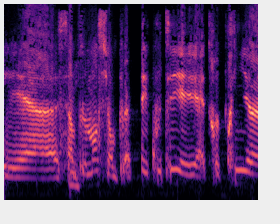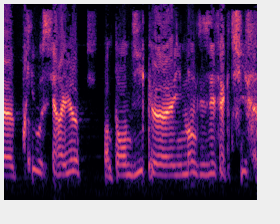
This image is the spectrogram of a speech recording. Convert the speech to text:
et euh, simplement, si on peut écouter et être pris euh, pris au sérieux quand on dit qu'il manque des effectifs,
